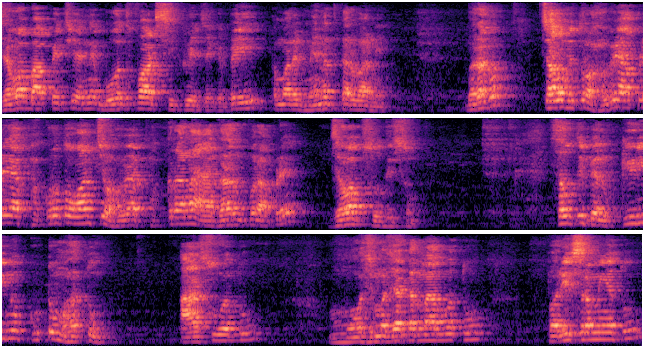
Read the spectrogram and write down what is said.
જવાબ આપે છે અને બોધપાઠ શીખવે છે કે ભાઈ તમારે મહેનત કરવાની. બરાબર? ચાલો મિત્રો, હવે આપણે આ ફકરો તો વાંચ્યો, હવે આ ફકરાના આધાર ઉપર આપણે જવાબ શોધીશું. સૌથી પહેલું, કીડીનું કુટુંબ હતું, આળસુ હતું, મોજ મજા કરનારું હતું, પરિશ્રમી હતું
